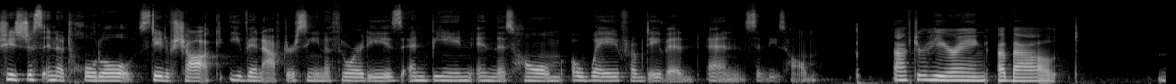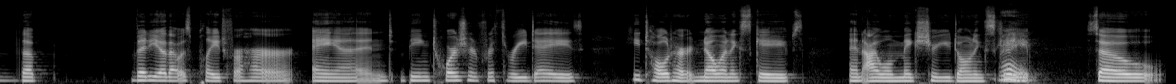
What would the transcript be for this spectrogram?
She's just in a total state of shock even after seeing authorities and being in this home away from David and Cindy's home. After hearing about the video that was played for her and being tortured for three days, he told her, No one escapes, and I will make sure you don't escape. Right. So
